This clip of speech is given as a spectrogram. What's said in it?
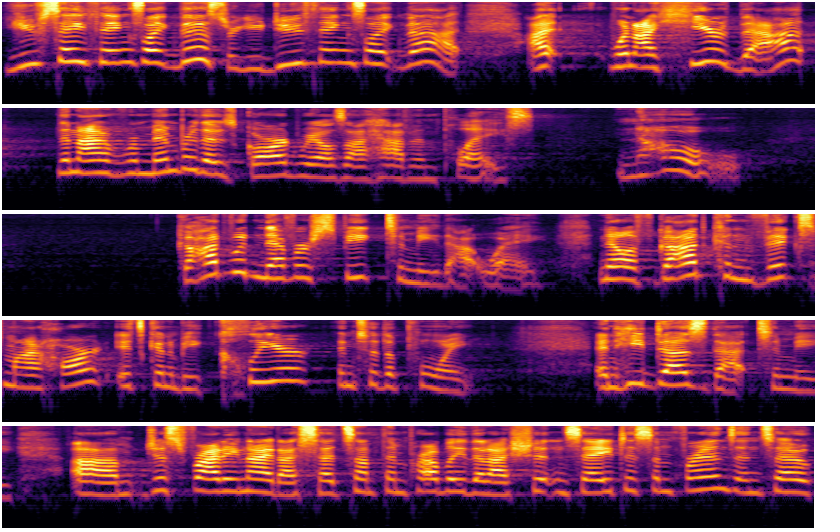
you say things like this or you do things like that. I, when I hear that, then I remember those guardrails I have in place. No. God would never speak to me that way. Now, if God convicts my heart, it's going to be clear and to the point. And he does that to me. Um, just Friday night, I said something probably that I shouldn't say to some friends. And so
